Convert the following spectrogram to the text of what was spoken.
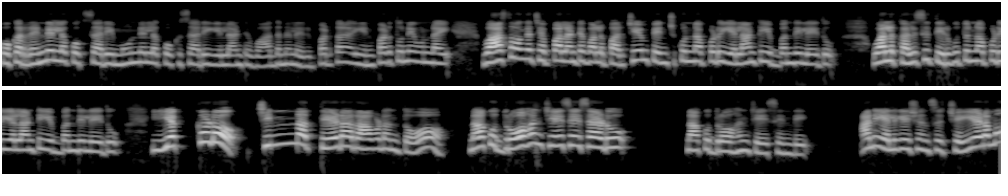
ఒక రెండు నెలలకు ఒకసారి మూడు నెలలకు ఒకసారి ఇలాంటి వాదనలు వినపడతా వినపడుతూనే ఉన్నాయి. వాస్తవంగా చెప్పాలంటే వాళ్ళు పరిచయం పెంచుకున్నప్పుడు ఎలాంటి ఇబ్బంది లేదు. వాళ్ళు కలిసి తిరుగుతున్నప్పుడు ఎలాంటి ఇబ్బంది లేదు. ఎక్కడో చిన్న తేడా రావడంతో నాకు ద్రోహం చేసేశాడు. నాకు ద్రోహం చేసింది. అని ఎలిగేషన్స్ చేయడము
